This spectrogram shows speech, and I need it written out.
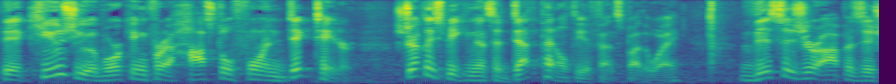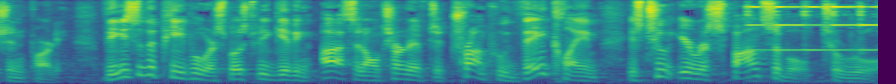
they accuse you of working for a hostile foreign dictator. Strictly speaking, that's a death penalty offense, by the way. This is your opposition party. These are the people who are supposed to be giving us an alternative to Trump, who they claim is too irresponsible to rule.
